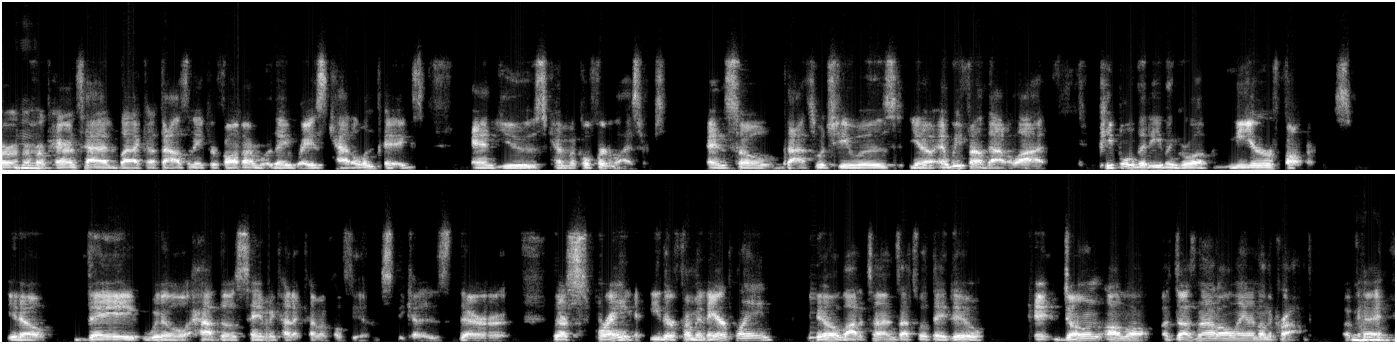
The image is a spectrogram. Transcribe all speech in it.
Her, mm-hmm. her parents had like a thousand acre farm where they raised cattle and pigs and used chemical fertilizers. And so that's what she was, you know, and we found that a lot people that even grow up near farms, you know, they will have those same kind of chemical fumes because they're they're spraying it either from an airplane. You know, a lot of times that's what they do. It don't all it does not all land on the crop. Okay, mm-hmm.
